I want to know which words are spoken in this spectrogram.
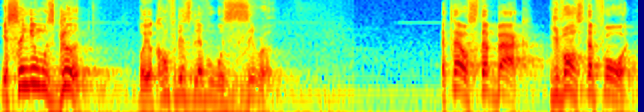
Your singing was good, but your confidence level was zero. Ethel, step back. Yvonne, step forward.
